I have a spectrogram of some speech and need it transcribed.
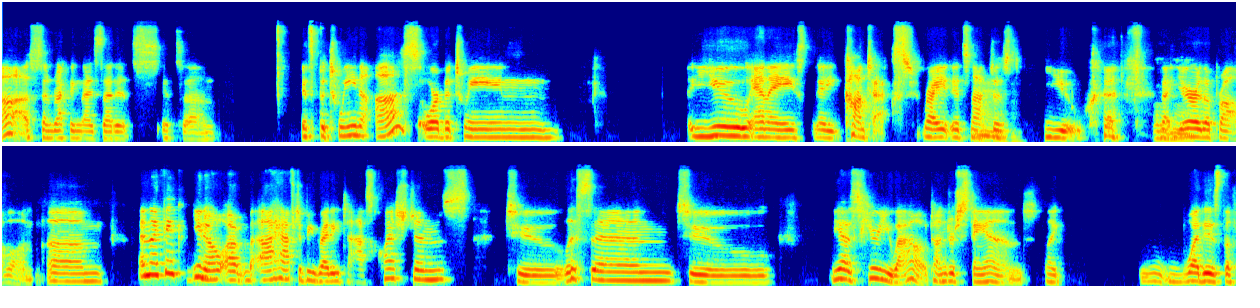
us and recognize that it's it's um it's between us or between you and a, a context right it's not mm. just you that mm-hmm. you're the problem um and i think you know um, i have to be ready to ask questions to listen to yes hear you out understand like what is the,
